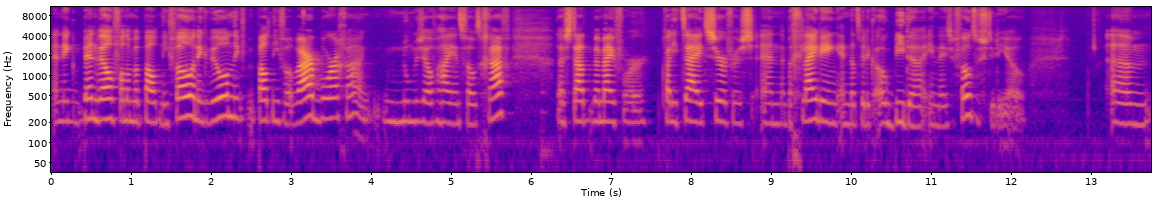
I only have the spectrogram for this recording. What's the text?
en ik ben wel van een bepaald niveau en ik wil een bepaald niveau waarborgen. Ik noem mezelf high-end fotograaf. Daar staat bij mij voor kwaliteit, service en begeleiding. En dat wil ik ook bieden in deze fotostudio. Um,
